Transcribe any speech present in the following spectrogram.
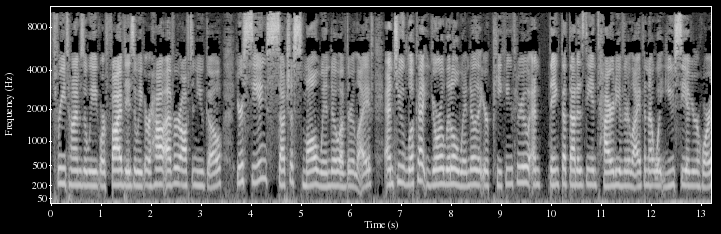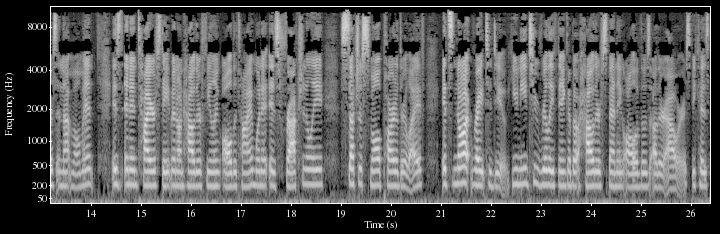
three times a week or five days a week or however often you go. You're seeing such a small window of their life and to look at your little window that you're peeking through and think that that is the entirety of their life and that what you see of your horse in that moment is an entire statement on how they're feeling all the time when it is such a small part of their life, it's not right to do. You need to really think about how they're spending all of those other hours because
